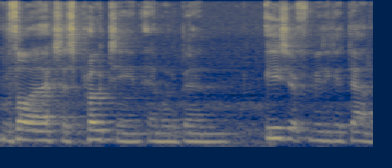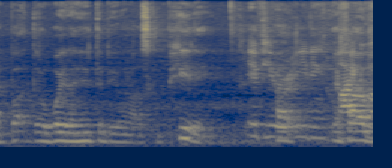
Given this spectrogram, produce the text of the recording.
with all that excess protein and would have been easier for me to get down to the weight I needed to be when I was competing. If you were Uh, eating high I was-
